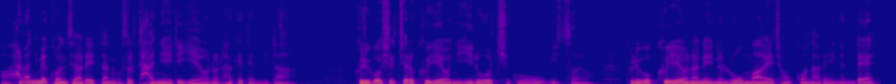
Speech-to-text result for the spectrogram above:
어, 하나님의 권세 아래 있다는 것을 다니엘이 예언을 하게 됩니다. 그리고 실제로 그 예언이 이루어지고 있어요. 그리고 그 예언 안에 있는 로마의 정권 아래 있는데,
